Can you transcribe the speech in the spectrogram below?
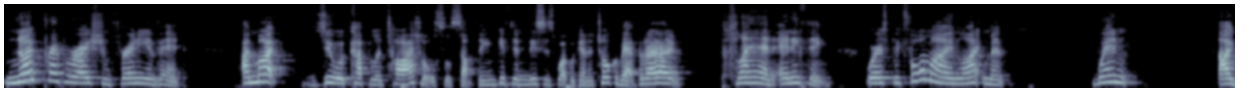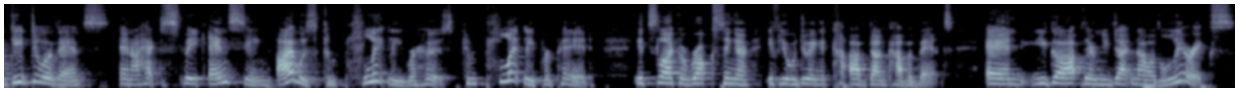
no preparation for any event. I might do a couple of titles or something and give them this is what we're going to talk about, but I don't plan anything. Whereas before my enlightenment, when I did do events and I had to speak and sing, I was completely rehearsed, completely prepared. It's like a rock singer if you were doing a I've done cover bands and you go up there and you don't know all the lyrics.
